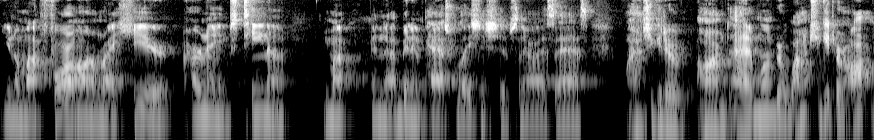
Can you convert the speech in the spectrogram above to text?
you know, my forearm right here. Her name's Tina. My, and I've been in past relationships, and I always ask, why don't you get her arm? I had one girl. Why don't you get her arm?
